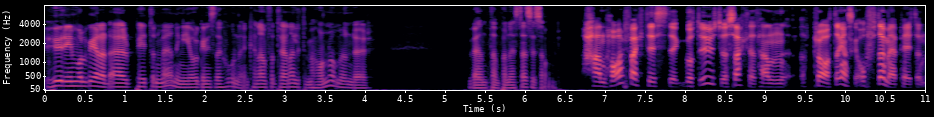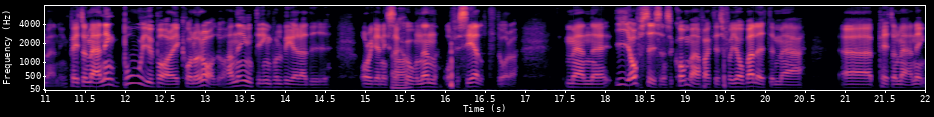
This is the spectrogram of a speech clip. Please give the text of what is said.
hur involverad är Peyton Manning i organisationen? Kan han få träna lite med honom under väntan på nästa säsong? han har faktiskt gått ut och sagt att han pratar ganska ofta med Peyton Manning. Peyton Manning bor ju bara i Colorado, han är ju inte involverad i organisationen officiellt då, då. Men eh, i off-season så kommer han faktiskt få jobba lite med eh, Peyton Manning.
